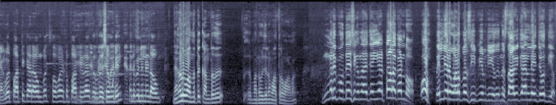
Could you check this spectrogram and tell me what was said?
ഞങ്ങൾ പാർട്ടിക്കാരാകുമ്പോൾ സ്വാഭാവികമായിട്ടും പാർട്ടിയുടെ നിർദ്ദേശം കൂടി അതിന്റെ പിന്നിലുണ്ടാവും. ഞങ്ങൾ വന്നിട്ട് കണ്ടത് മനോജിനെ മാത്രമാണ്. നിങ്ങളിപ്പോൾ ഉദ്ദേശിക്കുന്നത് വെച്ചാൽ ഈ എട്ടാളെ കണ്ടോ? ഓ വലിയൊരു കുഴപ്പം സി പി എം ചെയ്തു. എന്ന് സ്ഥാപിക്കാനല്ലേ ഈ ചോദ്യം?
